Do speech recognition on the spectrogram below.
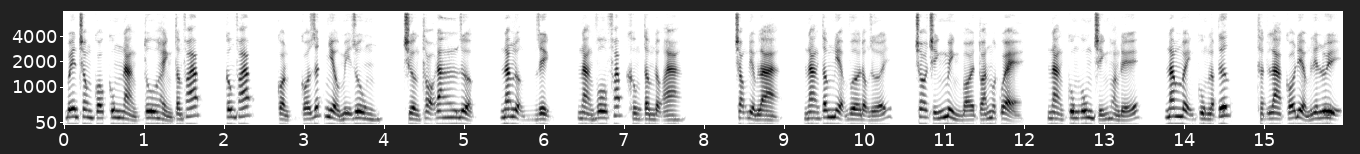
bên trong có cung nàng tu hành tâm pháp, công pháp, còn có rất nhiều mỹ dung, trường thọ đang dược, năng lượng dịch, nàng vô pháp không tâm động A. Trọng điểm là, nàng tâm niệm vừa động dưới, cho chính mình bói toán một quẻ, nàng cung ung chính hoàng đế, năm mệnh cùng lập tức, thật là có điểm liên lụy,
